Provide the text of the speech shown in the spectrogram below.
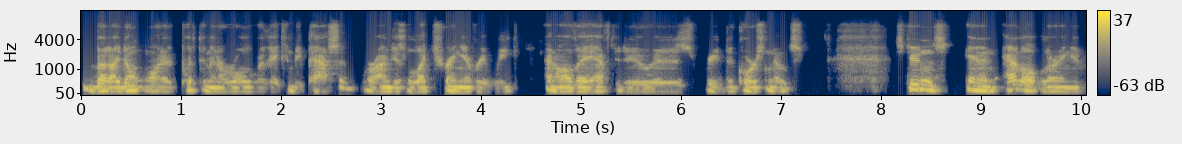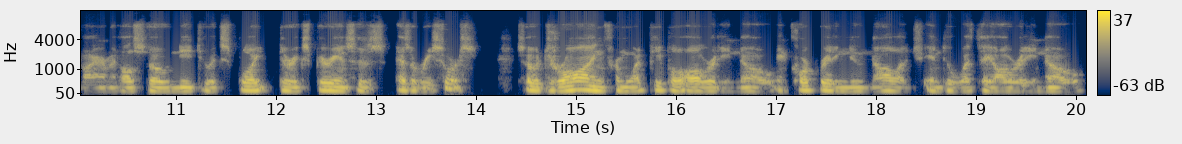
But I don't want to put them in a role where they can be passive, where I'm just lecturing every week and all they have to do is read the course notes. Students in an adult learning environment also need to exploit their experiences as a resource. So drawing from what people already know, incorporating new knowledge into what they already know,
